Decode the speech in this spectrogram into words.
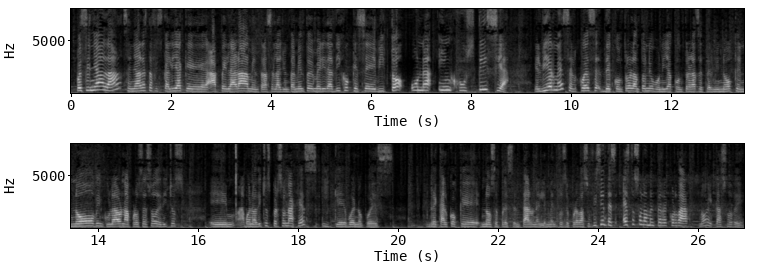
pues señala, señala esta fiscalía que apelará mientras el Ayuntamiento de Mérida dijo que se evitó una injusticia. El viernes, el juez de control Antonio Bonilla Contreras determinó que no vincularon a proceso de dichos, eh, bueno, a dichos personajes y que, bueno, pues recalcó que no se presentaron elementos de prueba suficientes. Esto solamente recordar, ¿no? El caso de,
